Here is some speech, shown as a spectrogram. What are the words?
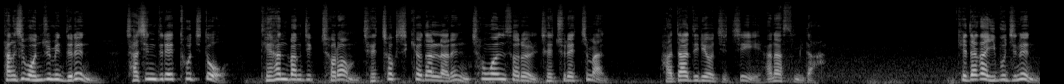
당시 원주민들은 자신들의 토지도 대한방직처럼 재척시켜달라는 청원서를 제출했지만 받아들여지지 않았습니다. 게다가 이 부지는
